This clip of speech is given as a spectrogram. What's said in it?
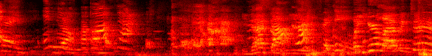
Hey, don't. Uh-uh. That's Stop laughing. But you're laughing too.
